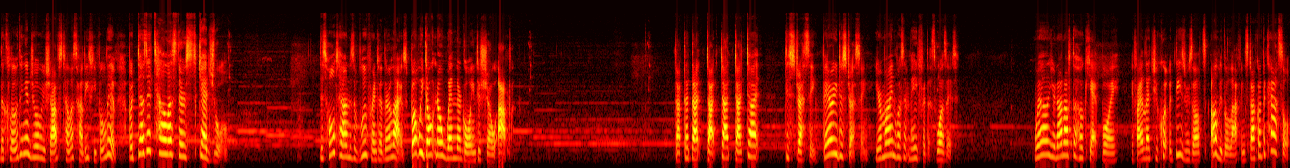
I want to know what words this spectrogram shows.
The clothing and jewelry shops tell us how these people live, but does it tell us their schedule? This whole town is a blueprint of their lives, but we don't know when they're going to show up. Dot dot dot dot dot dot dot. Distressing. Very distressing. Your mind wasn't made for this, was it? Well, you're not off the hook yet, boy. If I let you quit with these results, I'll be the laughing stock of the castle.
